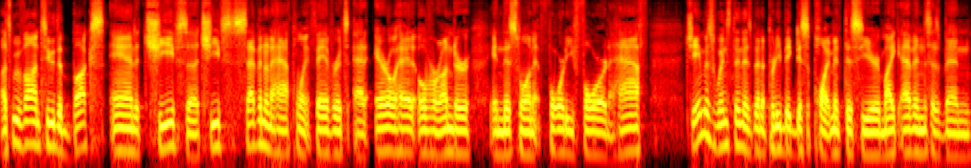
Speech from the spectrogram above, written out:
Let's move on to the Bucks and Chiefs. Uh, Chiefs seven and a half point favorites at Arrowhead over under in this one at 44 and a half. Jameis Winston has been a pretty big disappointment this year. Mike Evans has been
